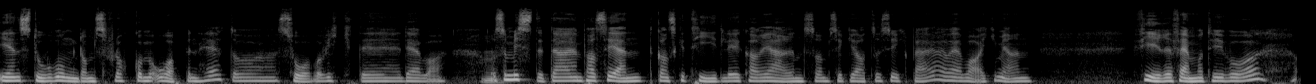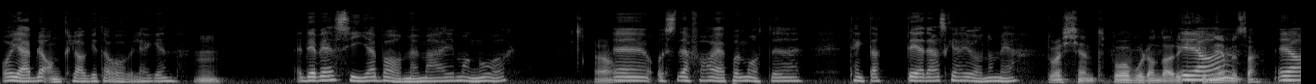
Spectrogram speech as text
i en stor ungdomsflokk og med åpenhet, og så hvor viktig det var. Mm. Og så mistet jeg en pasient ganske tidlig i karrieren som psykiatrisk sykepleier, og jeg var ikke mer enn 4-25 år, og jeg ble anklaget av overlegen. Mm. Det vil jeg si jeg bar med meg i mange år. Ja. Eh, og så Derfor har jeg på en måte tenkt at det der skal jeg gjøre noe med. Du har kjent på hvordan det er å ikke ja, kunne gjemme seg? Ja,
